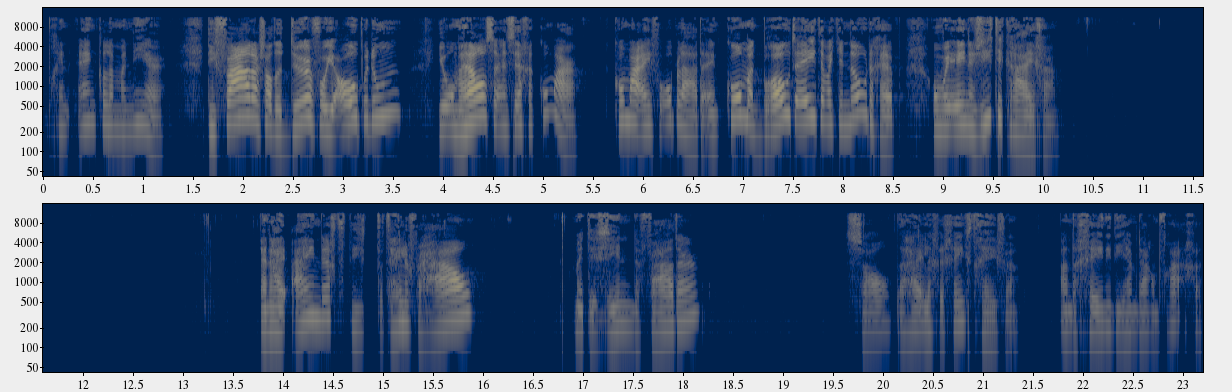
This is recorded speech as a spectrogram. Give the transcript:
Op geen enkele manier. Die vader zal de deur voor je open doen, je omhelzen en zeggen: Kom maar, kom maar even opladen. En kom het brood eten wat je nodig hebt om weer energie te krijgen. En hij eindigt die, dat hele verhaal met de zin: de Vader zal de Heilige Geest geven aan degene die hem daarom vragen.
